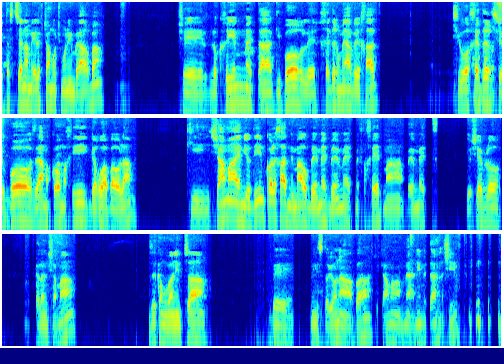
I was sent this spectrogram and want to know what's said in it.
את הסצנה מ-1984, שלוקחים את הגיבור לחדר 101, שהוא החדר שבו זה המקום הכי גרוע בעולם, כי שם הם יודעים כל אחד ממה הוא באמת באמת מפחד, מה באמת יושב לו על הנשמה. זה כמובן נמצא במיניסטריון האהבה, ששם מענים את האנשים.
